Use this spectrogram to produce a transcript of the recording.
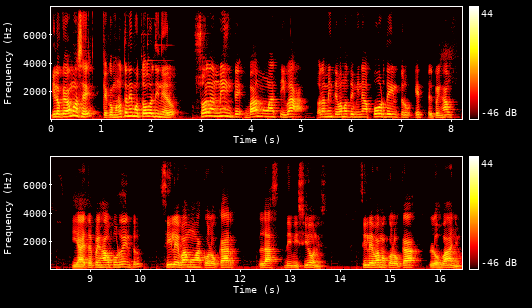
Y lo que vamos a hacer, que como no tenemos todo el dinero, solamente vamos a activar, solamente vamos a terminar por dentro el penthouse. Y a este penthouse por dentro, sí le vamos a colocar las divisiones, sí le vamos a colocar los baños,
